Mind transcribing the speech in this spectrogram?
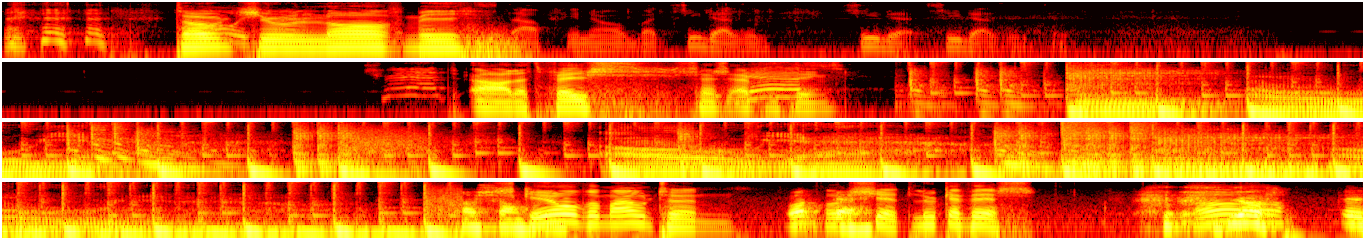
Don't you trying to get love me? Stuff, you know, but she doesn't. She does. She doesn't. Trip. Ah, that face says everything. Yes. Or something. Scale the mountain. What Oh the shit, look at this. You're Oh, uh,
